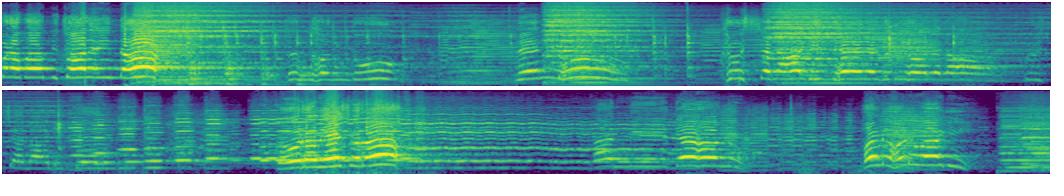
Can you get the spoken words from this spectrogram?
ಬಡವಾಗಿ ಜ್ವಾಲೆಯಿಂದ ನನ್ನೊಂದು ಬೆಂದು ಕೃಷ್ಣನಾಗಿದ್ದೇನೆ ದುರ್ಯೋಧನ ಕೃಷ್ಣನಾಗಿದ್ದೇನೆ. ಗೌರವೇಶ್ವರ, ನನ್ನ ದೇಹವನ್ನು ಹಣು ಹಣುವಾಗಿ ಹಣು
